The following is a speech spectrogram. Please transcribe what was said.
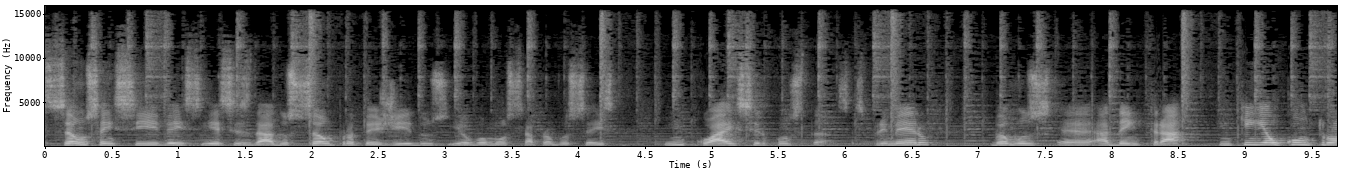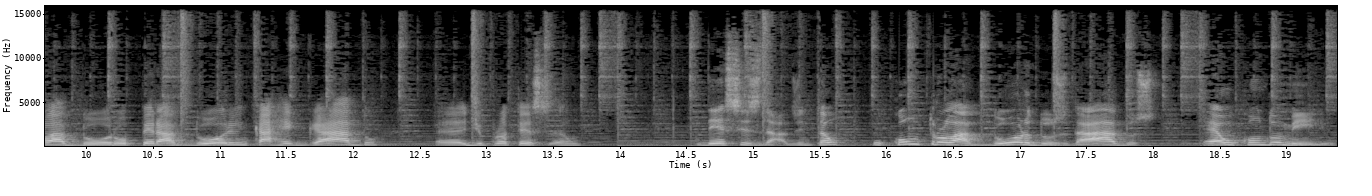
são sensíveis e esses dados são protegidos e eu vou mostrar para vocês em quais circunstâncias. Primeiro, vamos é, adentrar em quem é o controlador, operador encarregado é, de proteção desses dados. Então, o controlador dos dados é o condomínio.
